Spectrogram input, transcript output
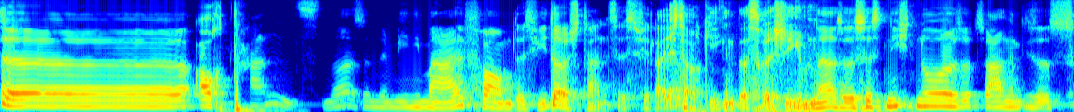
äh, auch Tanz, ne? also eine Minimalform des Widerstands ist vielleicht auch gegen das Regime. Ne? Also es ist nicht nur sozusagen dieses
